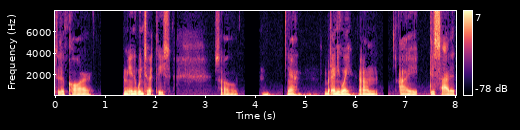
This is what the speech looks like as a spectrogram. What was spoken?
to the car, I mean, in the winter at least, so, yeah. But anyway, um, I decided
